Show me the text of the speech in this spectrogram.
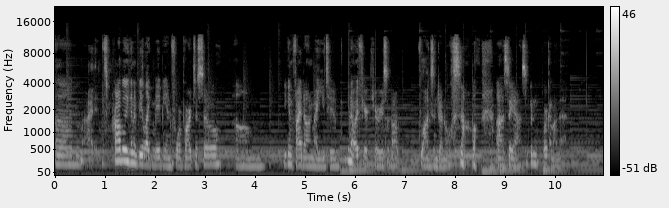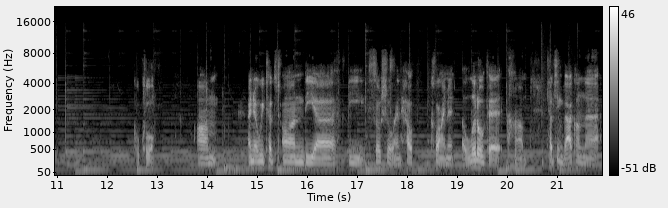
um, I, it's probably gonna be like maybe in four parts or so. Um, you can find it on my YouTube, you know, if you're curious about vlogs in general. So, uh, so yeah, so I've been working on that. Cool, cool. Um, I know we touched on the uh, the social and health climate a little bit. Um, touching back on that,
